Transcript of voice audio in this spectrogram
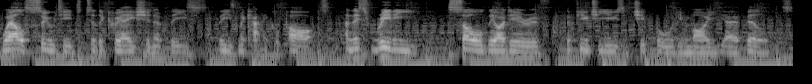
well suited to the creation of these, these mechanical parts and this really sold the idea of the future use of chipboard in my uh, builds.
